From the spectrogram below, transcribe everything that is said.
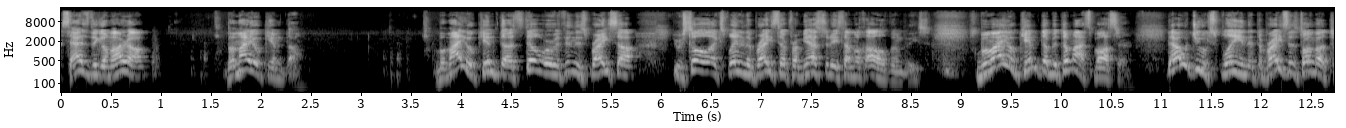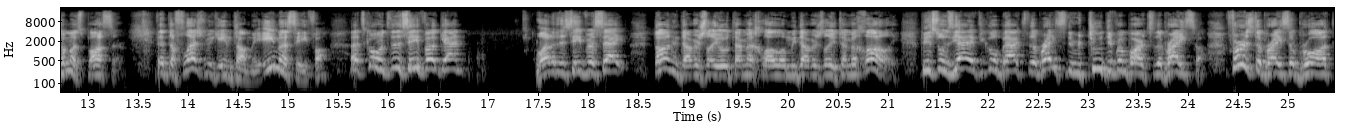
Says the Gemara, B'mayu kimta. B'mayu kimta, still we're within this brisa. You were still explaining the brisa from yesterday's Samach Aleph and these. B'mayu kimta b'tumas baser. That would you explain that the brisa is talking about tumas baser, that the flesh became tummy. Ema seifa. Let's go into the seifa again. What did the Sefer say? This was, yeah, if you go back to the Brisa, there were two different parts of the Brisa. First, the Brisa brought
